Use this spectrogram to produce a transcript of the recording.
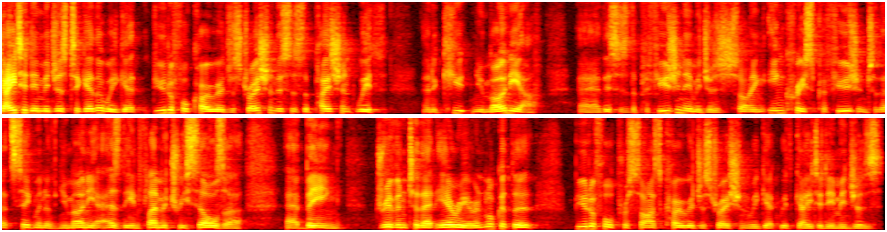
gated images together, we get beautiful co-registration. This is a patient with an acute pneumonia. Uh, this is the perfusion images showing increased perfusion to that segment of pneumonia as the inflammatory cells are uh, being driven to that area. And look at the beautiful, precise co-registration we get with gated images.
